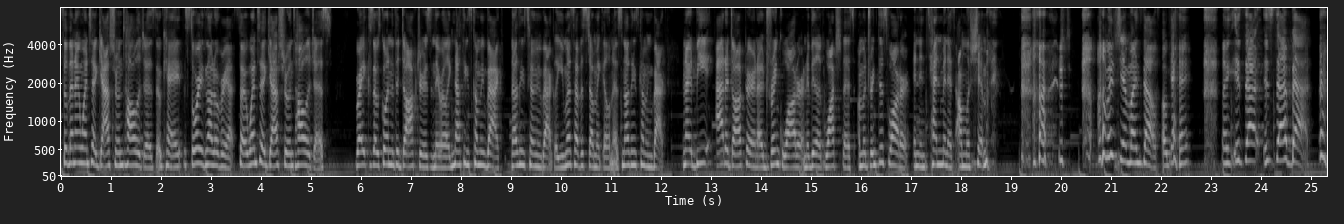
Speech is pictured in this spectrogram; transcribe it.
So then I went to a gastroenterologist. Okay. The story is not over yet. So I went to a gastroenterologist, right? Because I was going to the doctors and they were like, nothing's coming back. Nothing's coming back. Like, you must have a stomach illness. Nothing's coming back and I'd be at a doctor and I'd drink water and I'd be like, watch this. I'm gonna drink this water and in 10 minutes I'm gonna shit my I'm gonna shit myself, okay? Like it's that it's that bad.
